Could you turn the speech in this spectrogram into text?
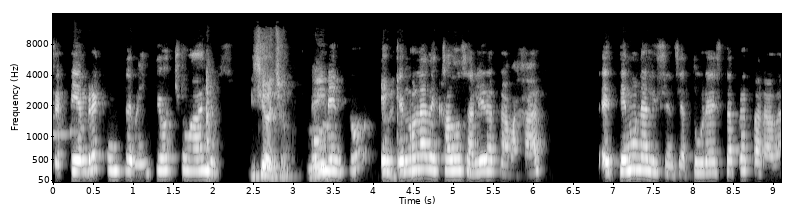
septiembre, cumple 28 años. 18. Un momento en que no la ha dejado salir a trabajar. eh, tiene una licenciatura, está preparada,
